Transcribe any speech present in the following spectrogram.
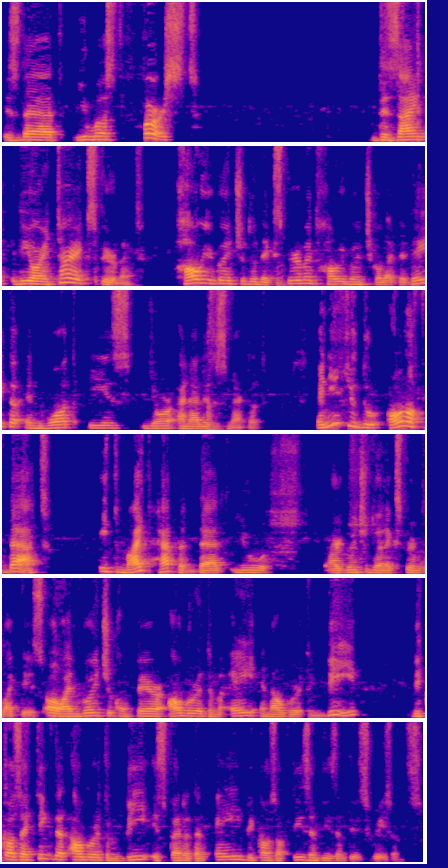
is that you must first design your entire experiment. How you're going to do the experiment, how you're going to collect the data, and what is your analysis method. And if you do all of that, it might happen that you are going to do an experiment like this. Oh, I'm going to compare algorithm A and algorithm B because I think that algorithm B is better than A because of these and these and these reasons.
